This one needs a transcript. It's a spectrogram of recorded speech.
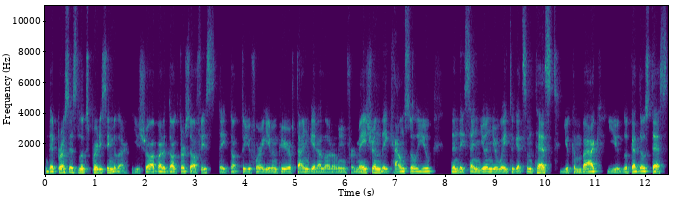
the process looks pretty similar. You show up at a doctor's office, they talk to you for a given period of time, get a lot of information, they counsel you, then they send you on your way to get some tests. You come back, you look at those tests,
